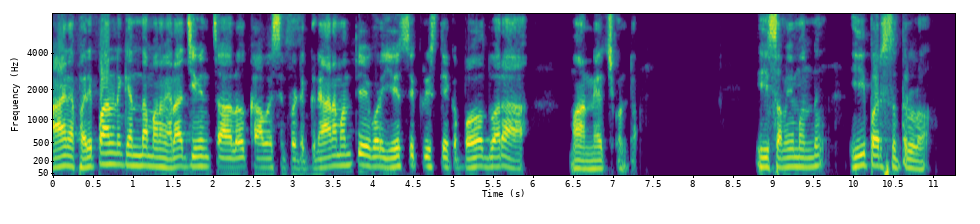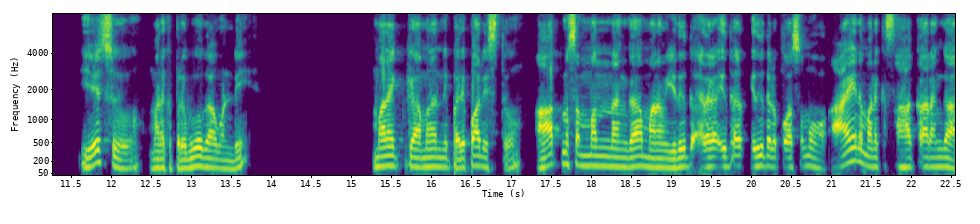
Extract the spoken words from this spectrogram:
ఆయన పరిపాలన కింద మనం ఎలా జీవించాలో కావలసినటువంటి జ్ఞానం అంతే కూడా యేసుక్రీస్తు యొక్క బోధ ద్వారా మనం నేర్చుకుంటాం. ఈ సమయం ముందు ఈ పరిస్థితుల్లో యేసు మనకు ప్రభువుగా ఉండి మనకి మనల్ని పరిపాలిస్తూ ఆత్మ సంబంధంగా మనం ఎదుగు ఎదుగుదల కోసము ఆయన మనకు సహకారంగా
